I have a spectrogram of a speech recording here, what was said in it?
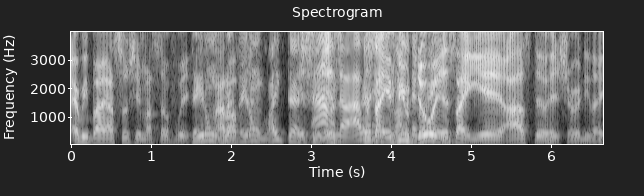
everybody I associate myself with, They don't. not off they that. don't like that It's, shit. I don't it's, know. I it's like if you do it, it's like yeah, I'll still hit shorty. Like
